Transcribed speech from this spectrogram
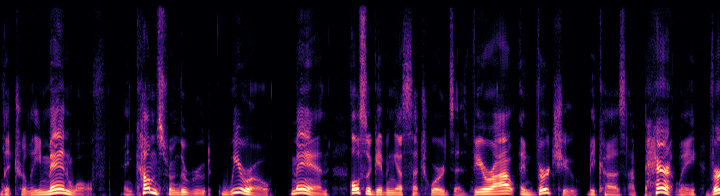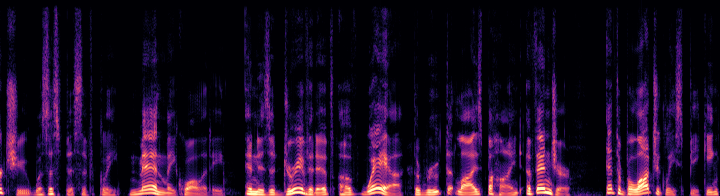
literally man-wolf, and comes from the root wiro, man, also giving us such words as virile and virtue, because apparently virtue was a specifically manly quality, and is a derivative of wea, the root that lies behind avenger. Anthropologically speaking,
